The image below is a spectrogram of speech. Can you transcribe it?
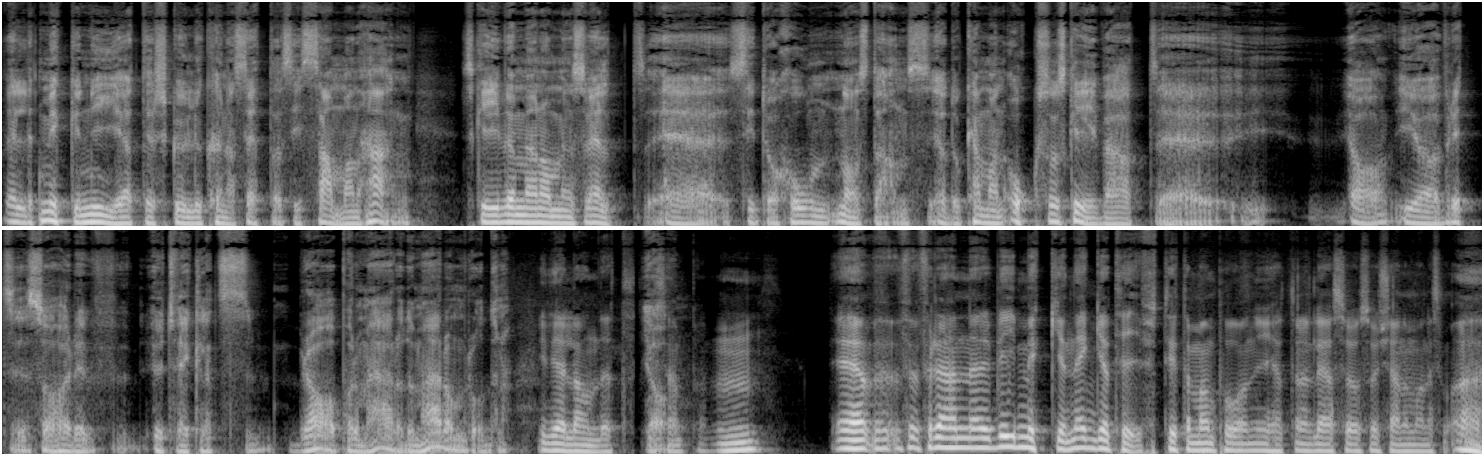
väldigt mycket nyheter skulle kunna sättas i sammanhang. Skriver man om en svältsituation eh, någonstans, ja då kan man också skriva att eh, ja, i övrigt så har det utvecklats bra på de här och de här områdena. I det landet till Ja. exempel. Mm. Eh, för, för när det blir mycket negativt, tittar man på nyheterna och läser och så känner man liksom, "Åh,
